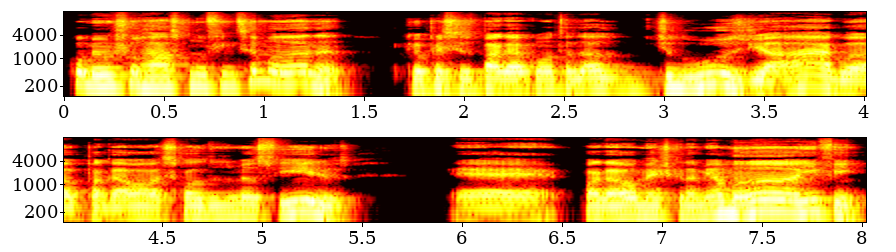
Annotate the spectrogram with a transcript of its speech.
comer um churrasco no fim de semana, porque eu preciso pagar a conta da, de luz, de água, pagar a escola dos meus filhos, é, pagar o médico da minha mãe, enfim.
